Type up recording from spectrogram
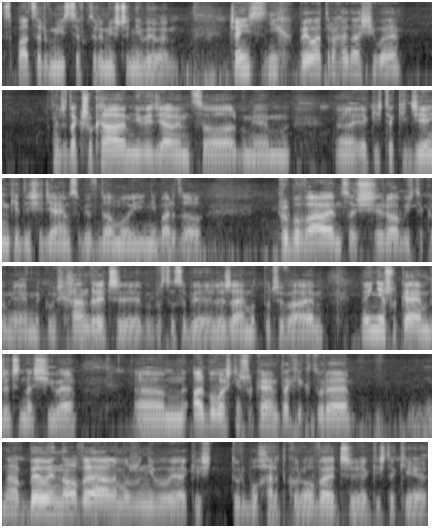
spacer w miejsce, w którym jeszcze nie byłem. Część z nich była trochę na siłę, że tak szukałem, nie wiedziałem co, albo miałem e, jakiś taki dzień, kiedy siedziałem sobie w domu i nie bardzo próbowałem coś robić, tylko miałem jakąś handrę, czy po prostu sobie leżałem, odpoczywałem. No i nie szukałem rzeczy na siłę. Albo właśnie szukałem takie, które no, były nowe, ale może nie były jakieś turbo hardkorowe, czy jakieś takie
